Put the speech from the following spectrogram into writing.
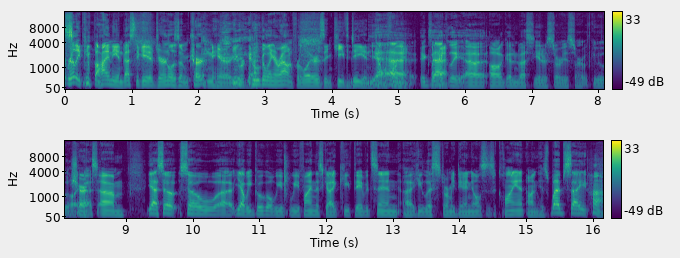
really peek behind the investigative journalism curtain here. You were googling around for lawyers in Keith D in Yeah, California. Okay. exactly. Uh, all good investigative stories start with Google, Sure. I guess. Um, yeah, so so uh, yeah, we Google, we we find this guy Keith Davidson. Uh, he lists Stormy Daniels as a client on his website. Huh.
